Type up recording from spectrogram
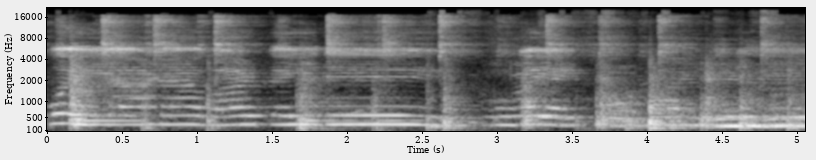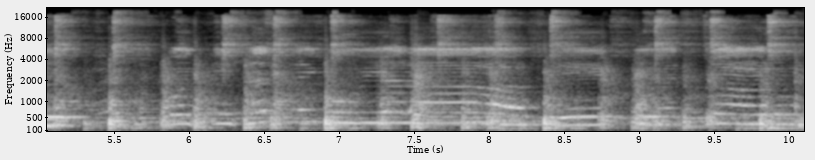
பொய்யான வாழ்க்கை இது புகையை போன்று பொக்கிசத்தை குவியலா சேர்த்து வச்சாலும்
